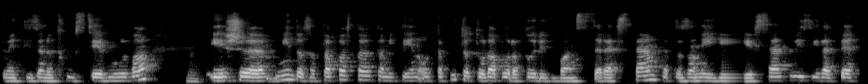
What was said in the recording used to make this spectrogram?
15-20 év múlva, hm. és mindaz a tapasztalat, amit én ott a kutató laboratóriumban szereztem, tehát az a négy év Szent Louis, illetve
